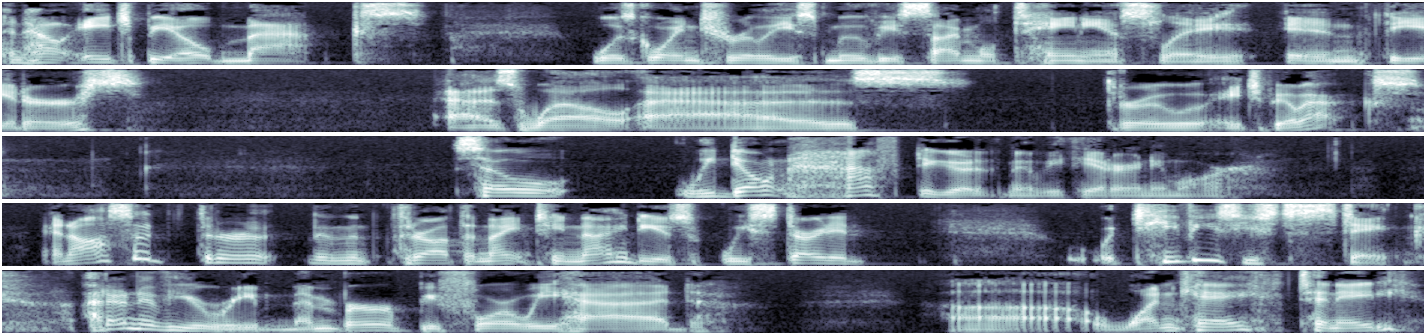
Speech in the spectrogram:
and how HBO Max was going to release movies simultaneously in theaters as well as through HBO Max. So we don't have to go to the movie theater anymore. And also through, throughout the 1990s, we started TVs used to stink. I don't know if you remember before we had uh, 1K 1080.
